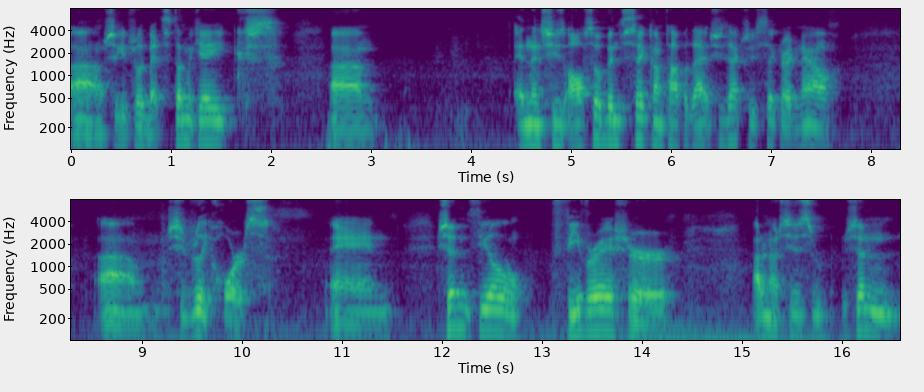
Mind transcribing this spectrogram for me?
Uh, she gets really bad stomach aches. Um, and then she's also been sick on top of that. She's actually sick right now. Um, she's really hoarse. And she doesn't feel feverish or I don't know. She just shouldn't.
